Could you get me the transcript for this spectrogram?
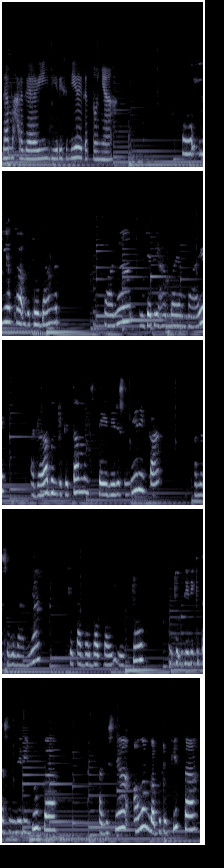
dan menghargai diri sendiri tentunya. Oh iya kak, betul banget. Soalnya menjadi hamba yang baik adalah bentuk kita mencintai diri sendiri kan? Karena sebenarnya kita berbuat baik itu untuk diri kita sendiri juga. Habisnya Allah nggak butuh kita,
